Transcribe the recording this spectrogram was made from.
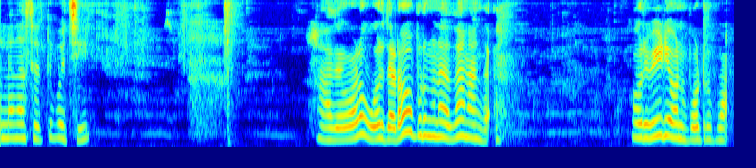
எல்லாம் தான் செத்து போச்சு. அதோட ஒரு தடவை பிடுங்கினது தான் நாங்கள் ஒரு வீடியோ ஒன்று போட்டிருப்போம்.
